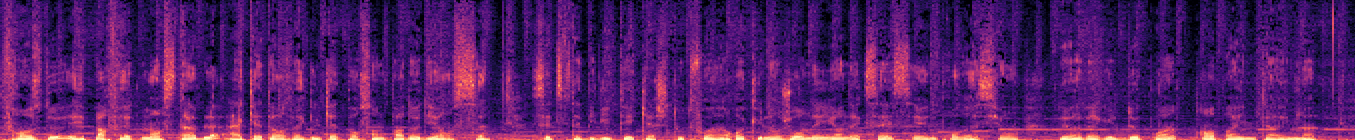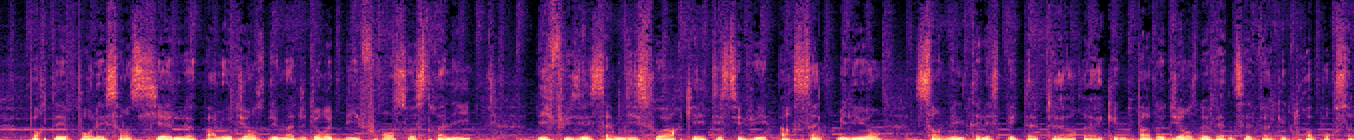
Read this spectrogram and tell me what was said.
France 2 est parfaitement stable à 14,4% de part d'audience. Cette stabilité cache toutefois un recul en journée et en access et une progression de 1,2 points en prime time. Porté pour l'essentiel par l'audience du match de rugby France-Australie, diffusé samedi soir qui a été suivi par 5 100 000 téléspectateurs avec une part d'audience de 27,3%.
